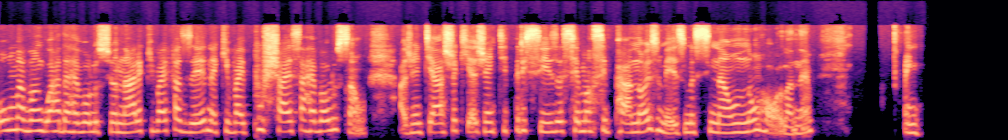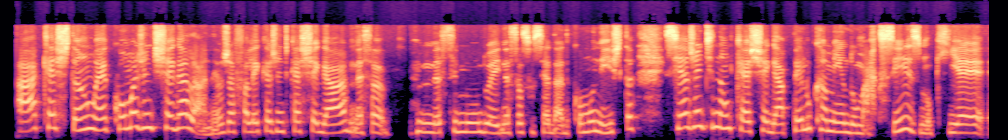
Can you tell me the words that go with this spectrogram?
ou uma vanguarda revolucionária que vai fazer, né, que vai puxar essa revolução. A gente acha que a gente precisa se emancipar nós mesmos, senão não rola, né? A questão é como a gente chega lá, né? Eu já falei que a gente quer chegar nessa, nesse mundo aí, nessa sociedade comunista. Se a gente não quer chegar pelo caminho do marxismo, que é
